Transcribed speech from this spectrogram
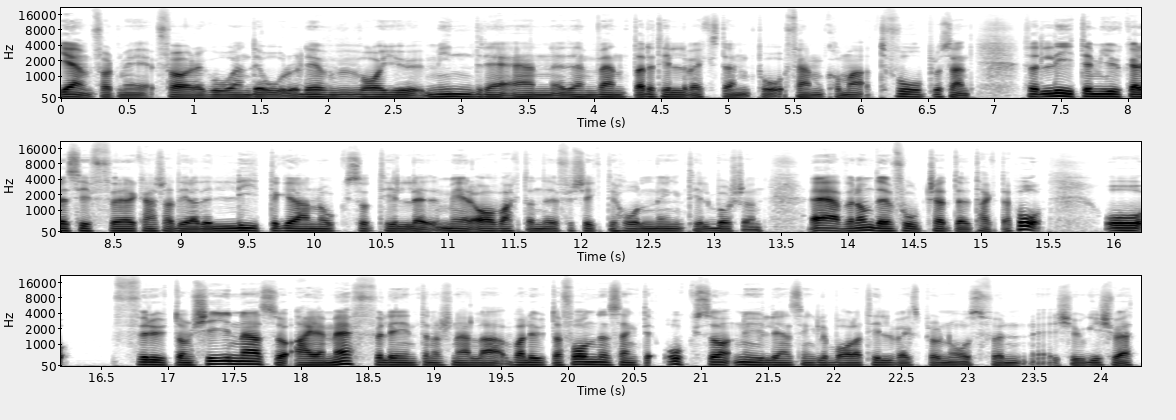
jämfört med föregående år och det var ju mindre än den väntade tillväxten på 5,2 procent. Så lite mjukare siffror kanske adderade lite grann också till eh, mer avvaktande försiktig hållning till börsen, även om den fortsätter takta på. Och Förutom Kina så IMF eller internationella valutafonden sänkte också nyligen sin globala tillväxtprognos för eh, 2021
